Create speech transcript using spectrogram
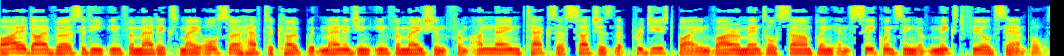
Biodiversity informatics may also have to cope with managing information from unnamed taxa such as that produced by environmental sampling and sequencing of mixed field samples.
